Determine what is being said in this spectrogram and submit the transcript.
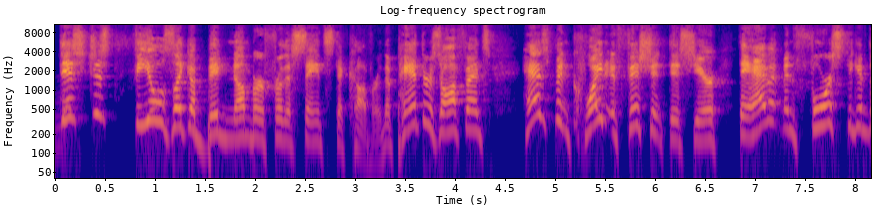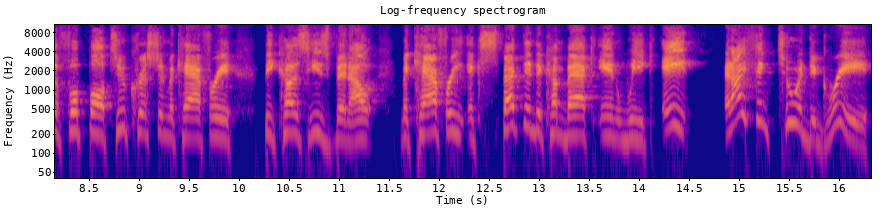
This just feels like a big number for the Saints to cover. The Panthers offense has been quite efficient this year. They haven't been forced to give the football to Christian McCaffrey because he's been out. McCaffrey expected to come back in week eight. And I think to a degree,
